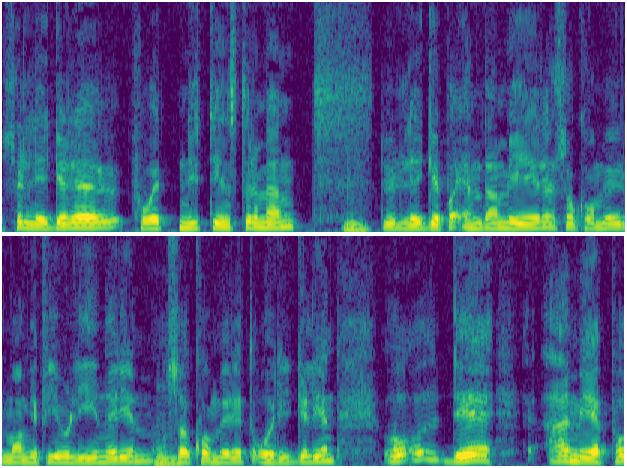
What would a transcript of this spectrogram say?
Så legger det på et nytt instrument. Mm. Du legger på enda mer. Så kommer mange fioliner inn, Mm. og så kommer et orgel inn. Og det er med på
